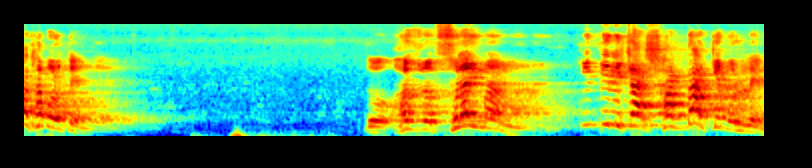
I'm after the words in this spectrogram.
কথা বলতেন। তো হজরত সুলাইমান পিপিলিকার সর্দারকে বললেন,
